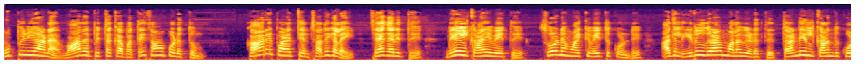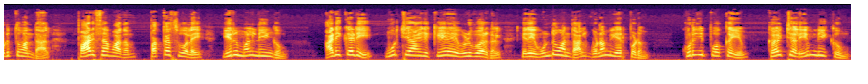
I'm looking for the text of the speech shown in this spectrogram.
முப்பினியான வாத பித்த கபத்தை சமப்படுத்தும். காரைப்பழத்தின் சதைகளை சேகரித்து மேல் காய வைத்து சூரணமாக்கி வைத்துக்கொண்டு அதில் இருபது கிராம் அளவு எடுத்து தண்ணீரில் கலந்து கொடுத்து வந்தால் பாரிசவாதம் பக்கசூலை இருமல் நீங்கும். அடிக்கடி மூர்ச்சையாகி கீழே விழுபவர்கள் இதை உண்டு வந்தால் குணம் ஏற்படும். குருதிப்போக்கையும் கழிச்சலையும் நீக்கும்.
